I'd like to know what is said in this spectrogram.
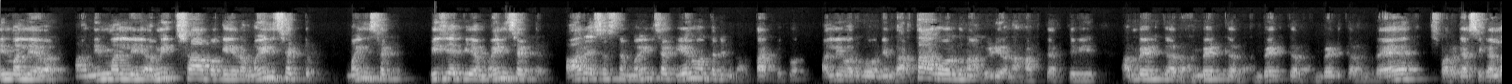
ನಿಮ್ಮಲ್ಲಿ, ಆ ನಿಮ್ಮಲ್ಲಿ ಅಮಿತ್ ಶಾ ಬಗ್ಗೆ ಇರೋ ಮೈಂಡ್ ಸೆಟ್ ಮೈಂಡ್ ಸೆಟ್ ಬಿಜೆಪಿಯ ಮೈಂಡ್ ಸೆಟ್ ಆರ್ ಎಸ್ ಎಸ್ನ ಮೈಂಡ್ ಸೆಟ್ ಏನು ಅಂತ ನಿಮ್ಗೆ ಅರ್ಥ ಆಗ್ಬೇಕು? ಅಲ್ಲಿವರೆಗೂ, ನಿಮ್ಗೆ ಅರ್ಥ ಆಗೋವರೆಗೂ ನಾವು ವಿಡಿಯೋನ ಹಾಕ್ತಾ ಇರ್ತೀವಿ. ಅಂಬೇಡ್ಕರ್ ಅಂಬೇಡ್ಕರ್ ಅಂಬೇಡ್ಕರ್ ಅಂಬೇಡ್ಕರ್ ಅಂದ್ರೆ ಸ್ವರ್ಗ ಸಿಗಲ್ಲ.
